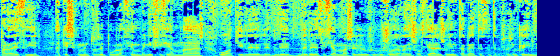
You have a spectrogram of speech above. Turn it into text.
para decidir a qué segmentos de población benefician más o a quién le, benefician más el uso de redes sociales o internet, etcétera. Eso es increíble.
